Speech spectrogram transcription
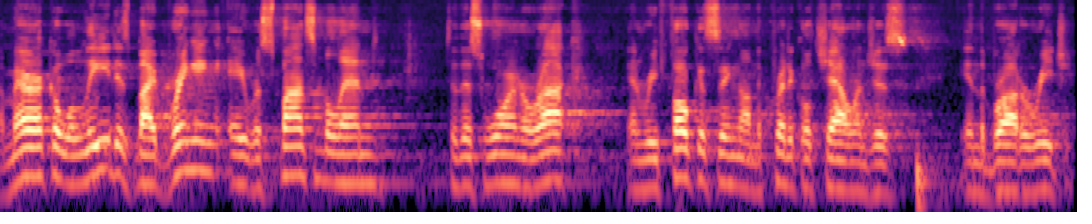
America will lead is by bringing a responsible end to this war in Iraq and refocusing on the critical challenges in the broader region.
